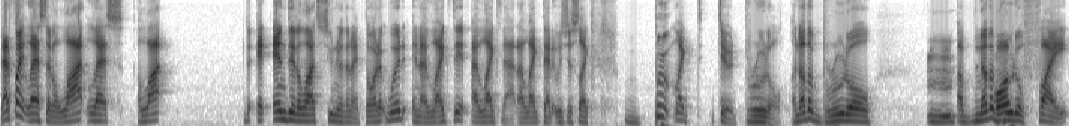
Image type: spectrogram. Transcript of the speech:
that fight lasted a lot less, a lot. It ended a lot sooner than I thought it would, and I liked it. I liked that. I liked that it was just like, boom, like dude, brutal. Another brutal, another Well- brutal fight.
